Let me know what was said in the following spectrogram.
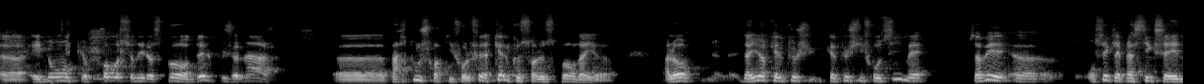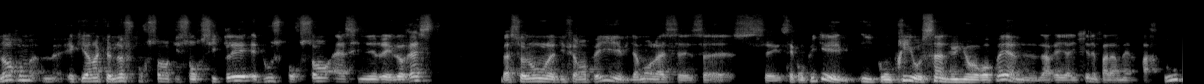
Euh, et donc, promotionner le sport dès le plus jeune âge, partout, je crois qu'il faut le faire, quel que soit le sport d'ailleurs. Alors, d'ailleurs, quelques, quelques chiffres aussi, mais vous savez, on sait que les plastiques, c'est énorme et qu'il n'y en a que 9% qui sont recyclés et 12% incinérés. Le reste, bah, selon les différents pays, évidemment, là, c'est compliqué, y compris au sein de l'Union européenne. La réalité n'est pas la même partout.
